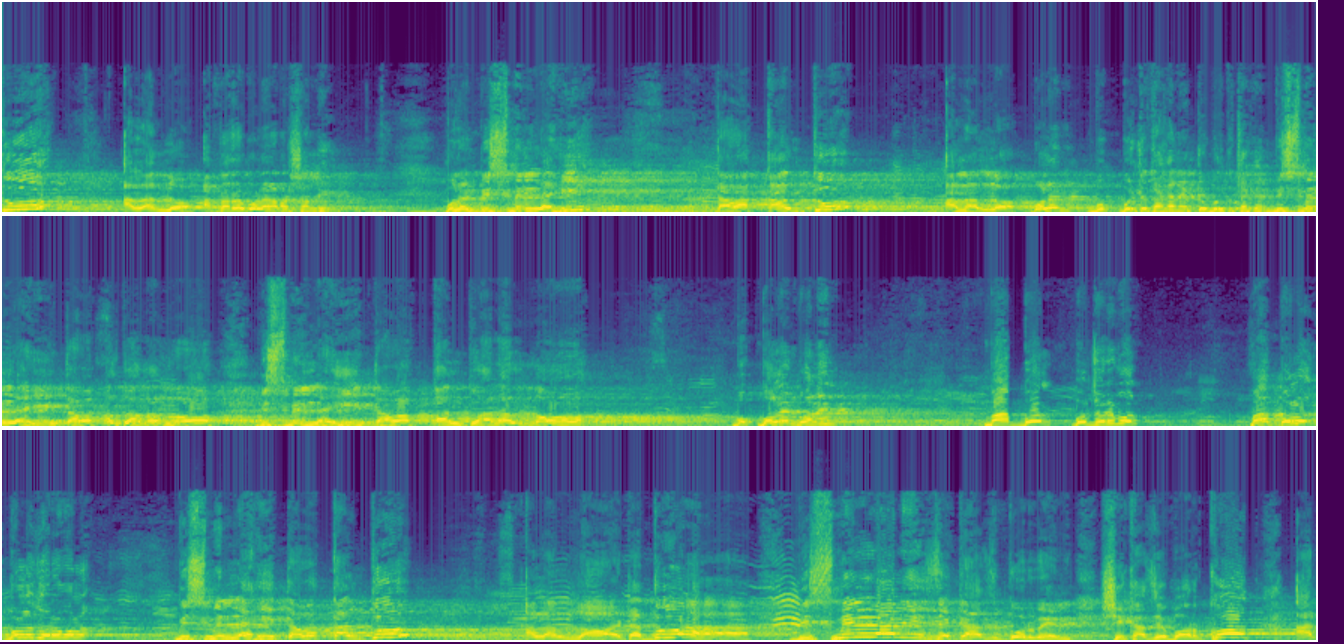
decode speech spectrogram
তু আল্লাহ আপনারা বলেন আমার সঙ্গে বলেন বিসমিল্লাহি তাওয়াক্কাল তু আল্লাহ বলেন বলতে থাকেন, একটু বলতে থাকেন। বিসমিল্লাহি তাওয়াক্কাল তু আল্লাহ বিসমিল্লাহি তাওয়াক্কাল তু আল্লাহ বলেন বলেন। বাপ, বল বল, জোরে বল। বাপ, বলো বলো, জোরে বলো। বিসমিল্লাহি তাওয়াক্কাল তু আল্লাহ এটা দোয়া। বিসমিল্লা নিয়ে যে কাজ করবেন, সে কাজে বরকত। আর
